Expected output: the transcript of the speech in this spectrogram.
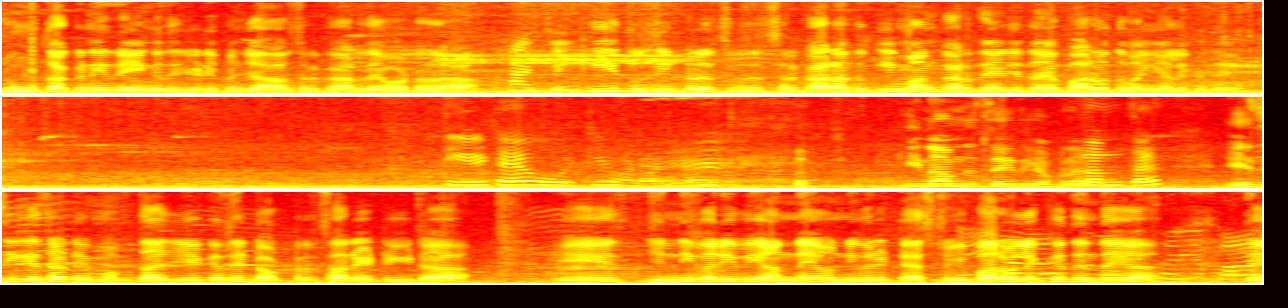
ਜੂੰ ਤੱਕ ਨਹੀਂ ਰੇਂਗਦੀ ਜਿਹੜੀ ਪੰਜਾਬ ਸਰਕਾਰ ਦੇ ਆਰਡਰ ਆ ਤੇ ਹਾਂਜੀ। ਕੀ ਤੁਸੀਂ ਸ- ਸਰਕਾਰਾਂ ਤੋਂ ਕੀ ਮੰਗ ਕਰਦੇ ਆ ਜਿੱਦਾਂ ਇਹ ਬਾਹਰੋਂ ਦਵਾਈਆਂ ਲਿਖਦੇ ਆ? ਟੀਟ ਹੈ ਹੋਰ ਕੀ ਹੋਣਾ ਇਹਨਾਂ ਨੂੰ? ਕੀ ਨਾਮ ਦੱਸਿਆ ਜੀ ਆਪਣਾ? ਮਮਤਾ। ਇਹ ਸੀਗੇ ਸਾਡੇ ਮਮਤਾ ਜੀ ਇਹ ਕਹਿੰਦੇ ਡਾਕਟਰ ਸਾਰੇ ਢੀਠ ਆ। ਇਹ ਜਿੰਨੀ ਵਾਰੀ ਵੀ ਆਨੇ ਉਨੀ ਵਾਰੀ ਟੈਸਟ ਵੀ ਬਾਹਰੋਂ ਲਿਖ ਕੇ ਦਿੰਦੇ ਆ ਤੇ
